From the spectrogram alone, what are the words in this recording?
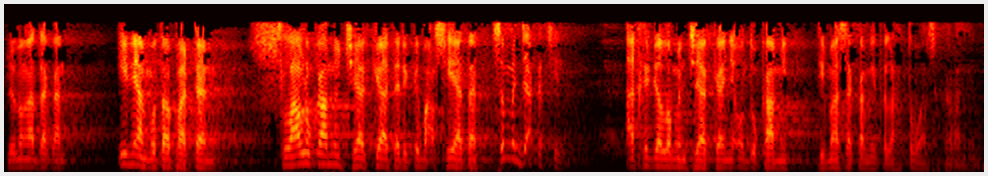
Beliau mengatakan, ini anggota badan selalu kami jaga dari kemaksiatan semenjak kecil. Akhirnya Allah menjaganya untuk kami di masa kami telah tua sekarang ini.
